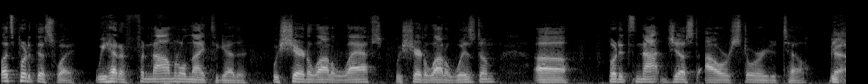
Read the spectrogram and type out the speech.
Let's put it this way: we had a phenomenal night together. We shared a lot of laughs. We shared a lot of wisdom. Uh, but it's not just our story to tell because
